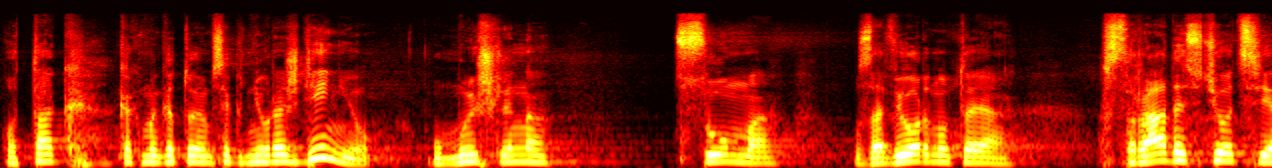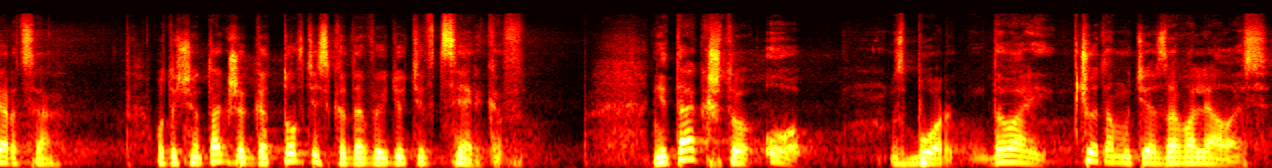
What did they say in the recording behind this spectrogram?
Вот так, как мы готовимся к дню рождения, умышленно, сумма, завернутая, с радостью от сердца. Вот точно так же готовьтесь, когда вы идете в церковь. Не так, что, о, сбор, давай, что там у тебя завалялось?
